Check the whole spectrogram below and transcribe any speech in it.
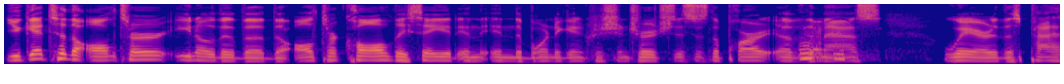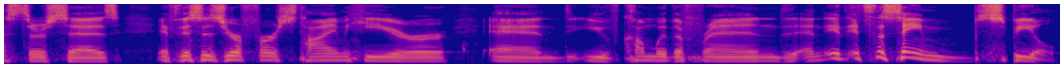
you get to the altar, you know, the the, the altar call, they say it in in the born again Christian church. This is the part of the Mhm. mass where this pastor says, if this is your first time here and you've come with a friend, and it, it's the same spiel.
